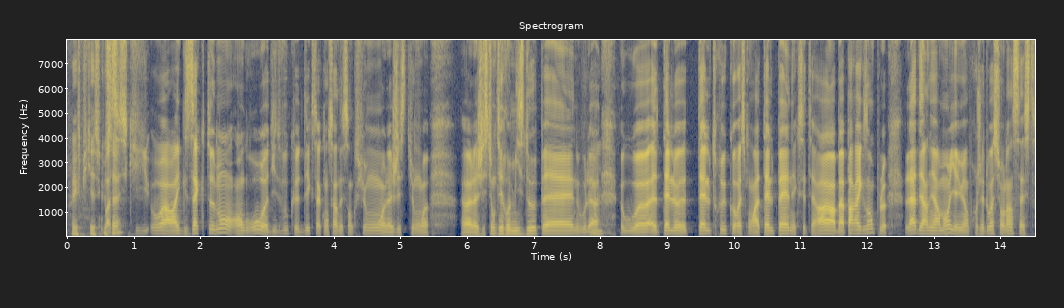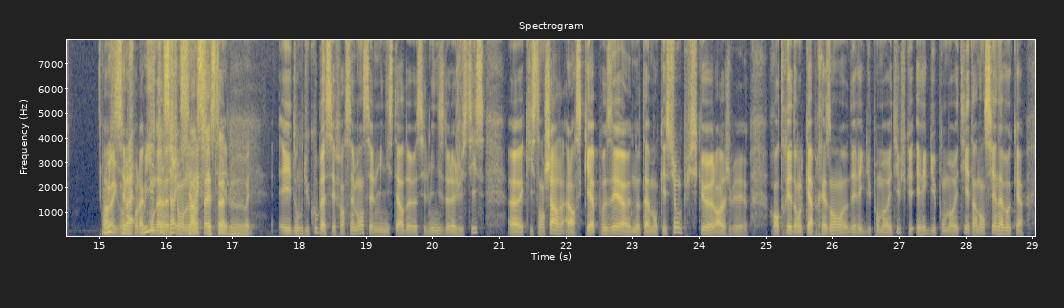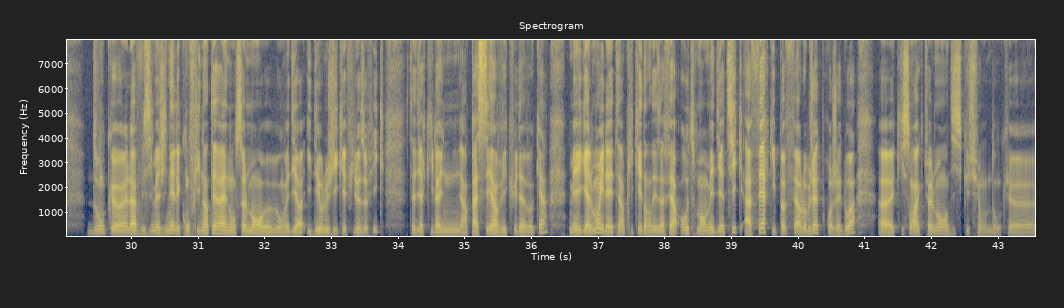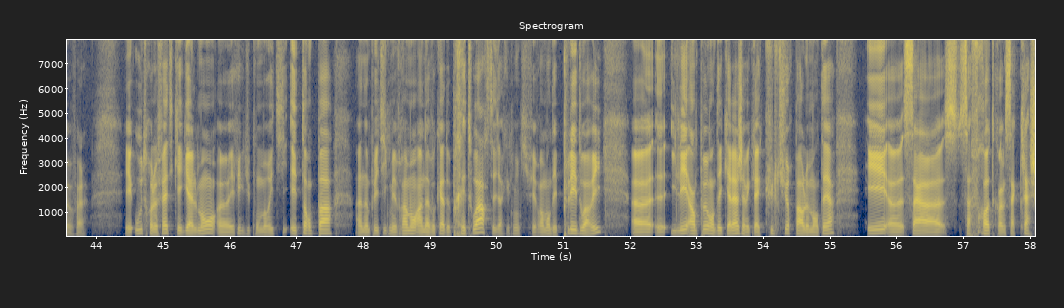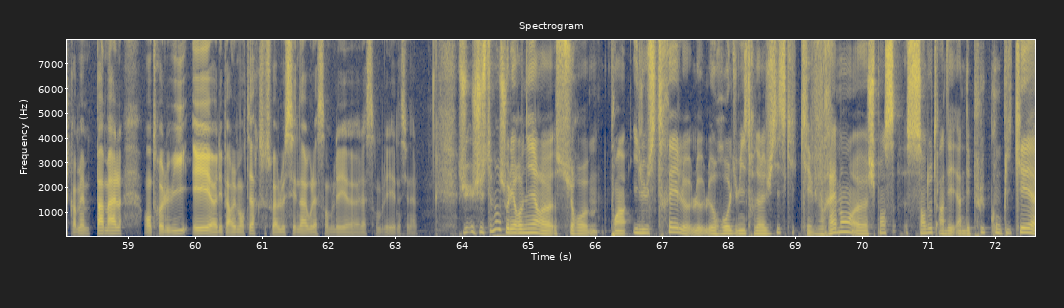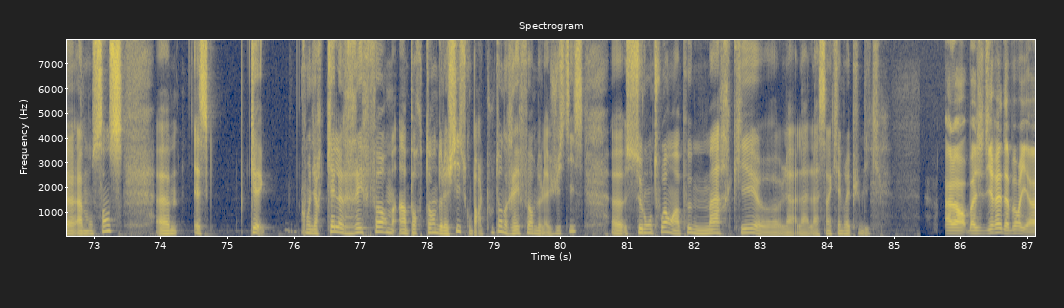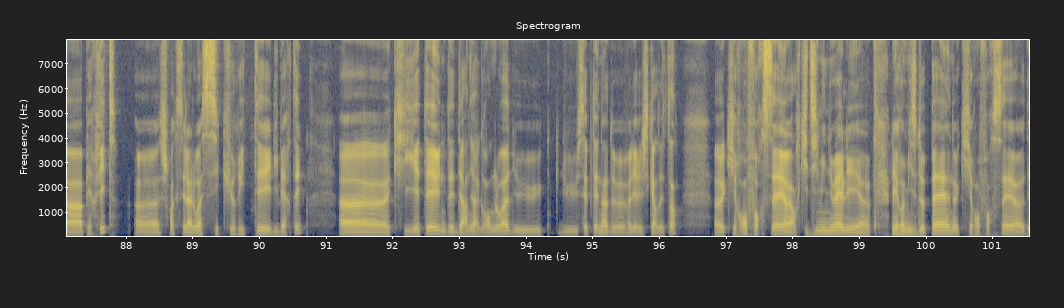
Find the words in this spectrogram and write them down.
réexpliquer ce que Bah, c'est c'est ce qui... ouais, alors exactement. En gros, euh, dites-vous que dès que ça concerne des sanctions, euh, la gestion, euh, la gestion des remises de peine ou la, Mm. ou euh, tel tel truc correspond à telle peine, etc. Bah, par exemple, là dernièrement, il y a eu un projet de loi sur l'incest. Par Oui, c'est exemple, sur la Oui, condamnation de vrai Et donc du coup, bah, c'est forcément c'est le ministère de c'est le ministre de la Justice euh, qui s'en charge. Alors ce qui a posé euh, notamment question, puisque alors là, je vais rentrer dans le cas présent euh, d'Éric Dupont-Moretti, puisque Éric Dupont-Moretti est un ancien avocat. Donc là, vous imaginez les conflits d'intérêts, non seulement on va dire idéologiques et philosophiques, c'est-à-dire qu'il a un passé, un vécu d'avocat, mais également il a été impliqué dans des affaires hautement médiatiques, affaires qui peuvent faire l'objet de projets de loi qui sont actuellement en discussion. Donc voilà. Et outre le fait qu'également, euh, Éric Dupont-Moretti étant pas un homme politique, mais vraiment un avocat de prétoire, c'est-à-dire quelqu'un qui fait vraiment des plaidoiries, euh, euh, il est un peu en décalage avec la culture parlementaire. Et ça, ça frotte quand même, ça clash quand même pas mal entre lui et les parlementaires, que ce soit le Sénat ou l'Assemblée l'Assemblée nationale. Ju- Justement, je voulais revenir euh, sur, euh, pour un- illustrer le, le- le rôle du ministre de la Justice, qui, est vraiment, euh, je pense, sans doute un des, un des plus compliqués à mon sens. Euh, Est-ce dire, quelles réformes importantes de la justice, qu'on parle tout le temps de réforme de la justice, selon toi, ont un peu marqué la, la, République? Alors, bah, je dirais d'abord, il y a Perfit. Je crois que c'est la loi sécurité et liberté, euh, qui était une des dernières grandes lois du, septennat de Valéry Giscard d'Estaing, euh, qui renforçait, alors qui diminuait les, euh, remises de peine, qui renforçait euh,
